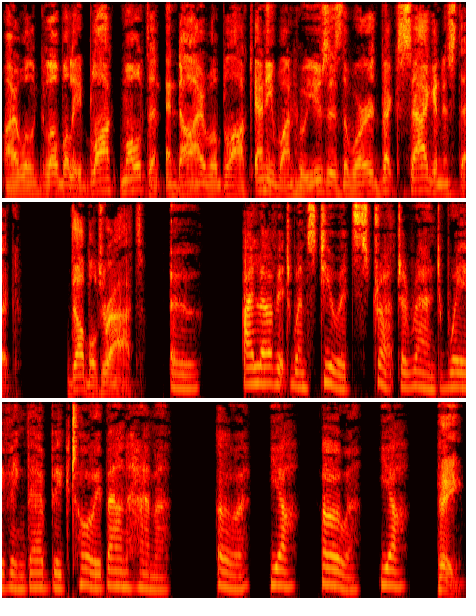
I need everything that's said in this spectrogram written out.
I will globally block Moulton and I will block anyone who uses the word vexagonistic. Double drat. Oh. I love it when stewards strut around waving their big toy banhammer. Oh, uh, yeah, oh, yeah. Hey,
